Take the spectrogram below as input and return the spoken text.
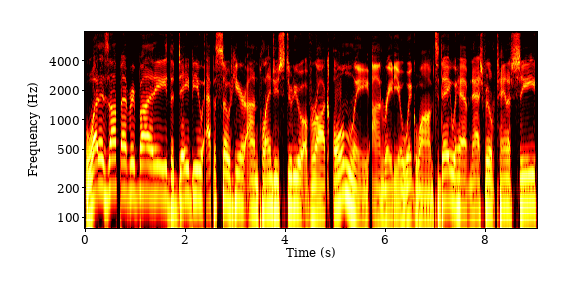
What is up, everybody? The debut episode here on Palangi Studio of Rock, only on Radio Wigwam. Today we have Nashville, Tennessee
